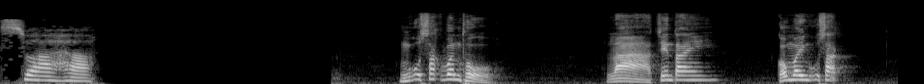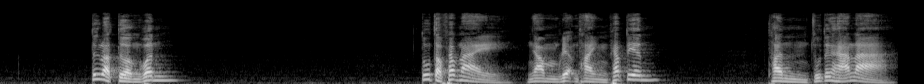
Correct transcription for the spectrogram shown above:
Swaha. Ngũ sắc vân thổ là trên tay có mấy ngũ sắc, tức là tường vân. Tu tập phép này nhằm luyện thành phép tiên. Thần chú tiếng Hán là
